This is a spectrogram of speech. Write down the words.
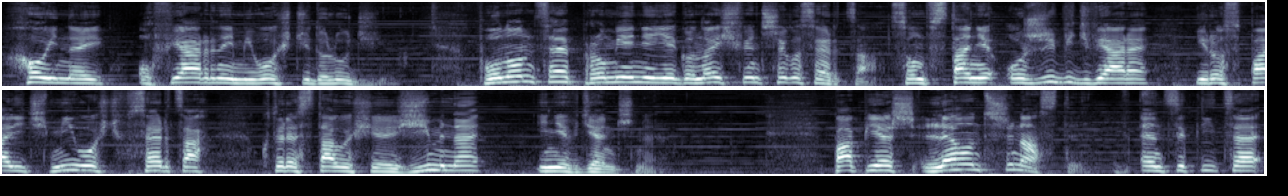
hojnej, ofiarnej miłości do ludzi. Płonące promienie Jego najświętszego serca są w stanie ożywić wiarę i rozpalić miłość w sercach, które stały się zimne i niewdzięczne. Papież Leon XIII w encyklice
